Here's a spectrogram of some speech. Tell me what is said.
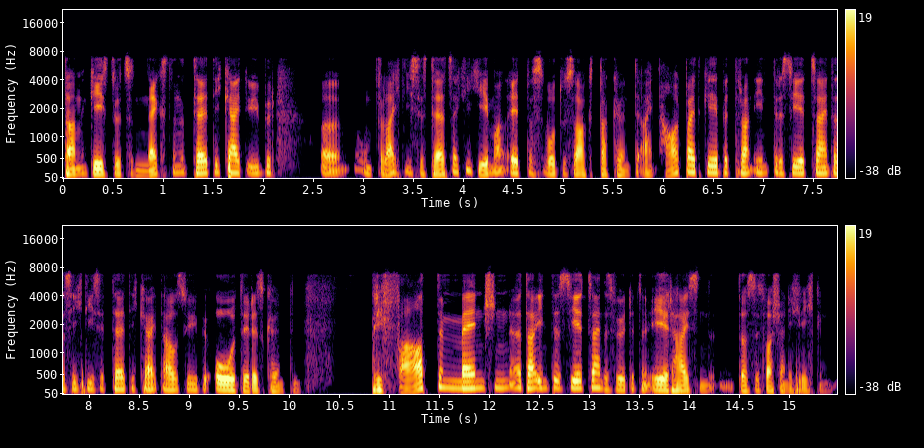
Dann gehst du zur nächsten Tätigkeit über. Äh, und vielleicht ist es tatsächlich jemand etwas, wo du sagst, da könnte ein Arbeitgeber daran interessiert sein, dass ich diese Tätigkeit ausübe. Oder es könnten privaten Menschen äh, da interessiert sein. Das würde dann eher heißen, dass es wahrscheinlich Richtung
